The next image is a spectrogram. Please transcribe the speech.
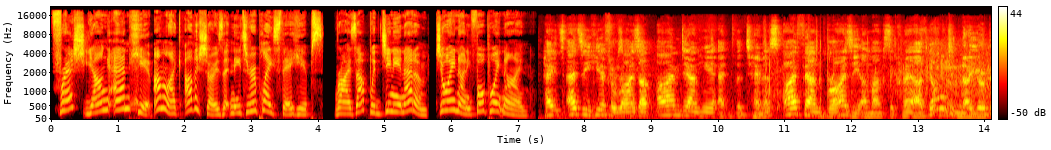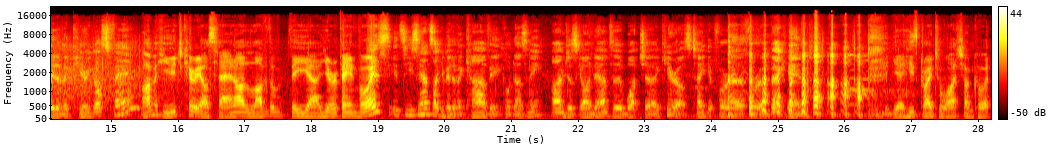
Fresh, young, and hip, unlike other shows that need to replace their hips. Rise up with Ginny and Adam, Joy 94.9. Hey, it's Adzy here for Rise Up. I'm down here at the tennis. I found Brizy amongst the crowd. Y'all didn't know you're a bit of a Kyrgios fan. I'm a huge Kyrgios fan. I love the the uh, European boys. It's, he sounds like a bit of a car vehicle, doesn't he? I'm just going down to watch uh, Kyrgios take it for a, for a backhand. Yeah, he's great to watch on court.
